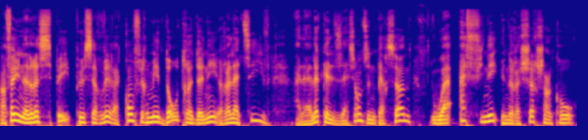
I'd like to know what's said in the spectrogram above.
Enfin, une adresse IP peut servir à confirmer d'autres données relatives à la localisation d'une personne ou à affiner une recherche en cours.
